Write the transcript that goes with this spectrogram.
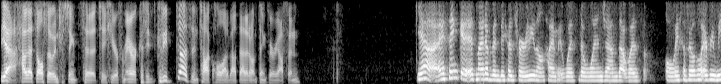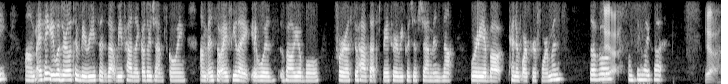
yeah, how that's also interesting to to hear from Eric because he because he doesn't talk a whole lot about that. I don't think very often. Yeah, I think it, it might have been because for a really long time it was the one jam that was always available every week. Um, I think it was relatively recent that we've had like other jams going, um, and so I feel like it was valuable for us to have that space where we could just jam and not worry about kind of our performance level, yeah. something like that. Yeah.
